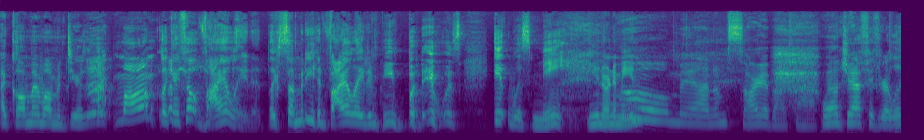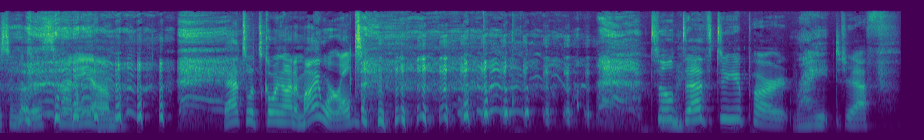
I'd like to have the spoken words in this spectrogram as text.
I called my mom in tears. I'm like, Mom, like I felt violated. Like somebody had violated me, but it was it was me. You know what I mean? Oh man, I'm sorry about that. Well, Jeff, if you're listening to this, honey, um, that's what's going on in my world. Till death do you part, right? Jeff.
